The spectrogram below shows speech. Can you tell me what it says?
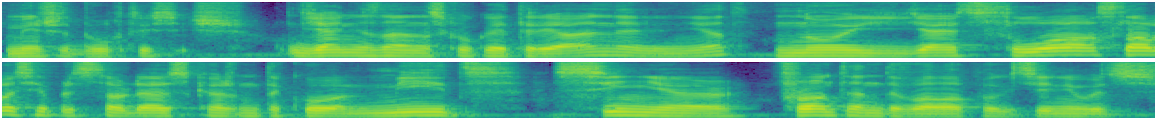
меньше двух тысяч. Я не знаю, насколько это реально или нет, но я слабо себе представляю, скажем, такого mid, senior, front-end developer где-нибудь,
